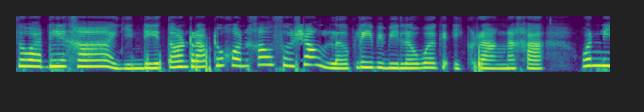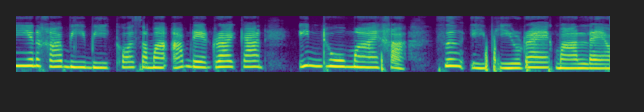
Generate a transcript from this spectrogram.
สวัสดีค่ะ ยินดีต้อนรับทุกคนเข้าสู่ช่อง Lovely BB Lover กันอีกครั้งนะคะ วันนี้นะคะ BB ก็จะมาอัปเดตรายการ Into My ค่ะ ซึ่ง EP แรกมาแล้ว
